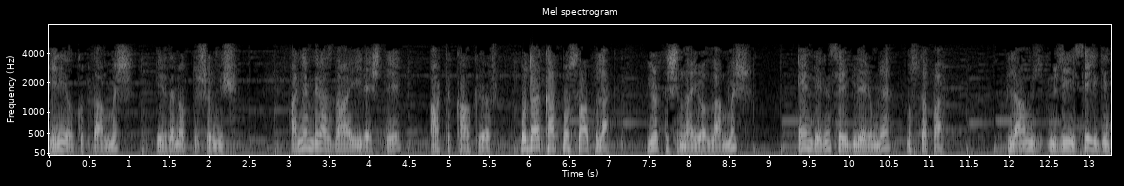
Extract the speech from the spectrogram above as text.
Yeni yıl kutlanmış, bir de not düşürmüş. Annem biraz daha iyileşti, artık kalkıyor. Bu da kartpostal plak. Yurt dışından yollanmış. En derin sevgilerimle Mustafa. Müzi- müziği ise ilginç,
